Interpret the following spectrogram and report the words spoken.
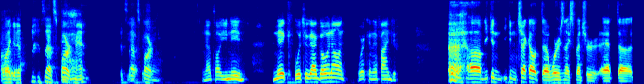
I like it. It's that spark, man. It's yeah, that spark. Sure. And that's all you need. Nick, what you got going on? Where can they find you? um, you can you can check out uh, Warriors Next Adventure at uh,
